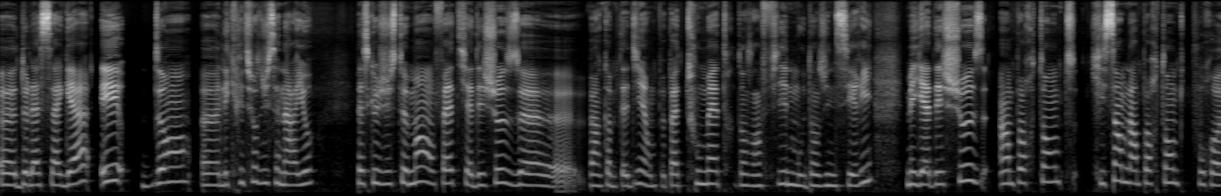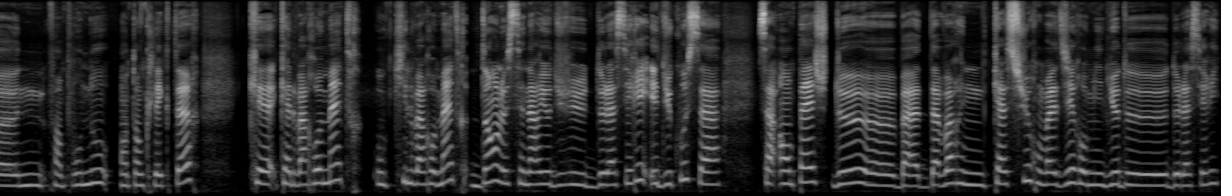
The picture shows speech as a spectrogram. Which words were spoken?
de la saga est dans l'écriture du scénario. Parce que justement, en fait, il y a des choses, euh, ben, comme tu as dit, on ne peut pas tout mettre dans un film ou dans une série, mais il y a des choses importantes qui semblent importantes pour, euh, pour nous en tant que lecteurs que- qu'elle va remettre ou qu'il va remettre dans le scénario de la série. Et du coup ça, ça empêche de euh, bah, d'avoir une cassure on va dire au milieu de, la série.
